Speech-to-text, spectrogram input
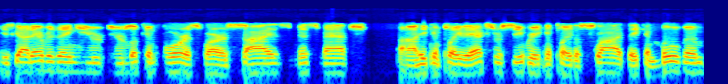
He's got everything you're you're looking for as far as size, mismatch. Uh, he can play the X receiver. He can play the slot. They can move him.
